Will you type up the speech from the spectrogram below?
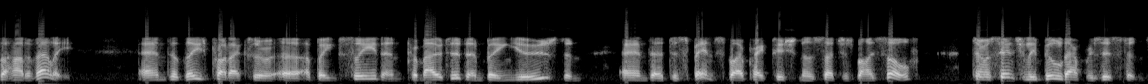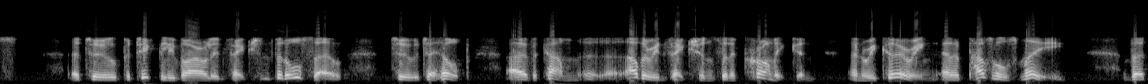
the Hunter Valley. And uh, these products are, uh, are being seen and promoted and being used and, and uh, dispensed by practitioners such as myself to essentially build up resistance uh, to particularly viral infections, but also to, to help overcome uh, other infections that are chronic and and recurring. And it puzzles me that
